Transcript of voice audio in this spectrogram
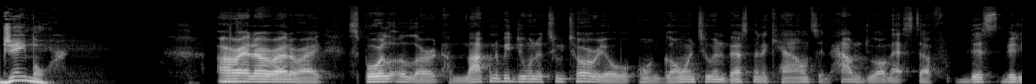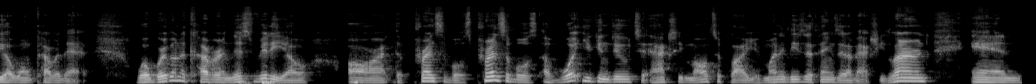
Jay Moore. All right, all right, all right. Spoiler alert I'm not going to be doing a tutorial on going to investment accounts and how to do all that stuff. This video won't cover that. What we're going to cover in this video are the principles principles of what you can do to actually multiply your money. These are things that i've actually learned and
